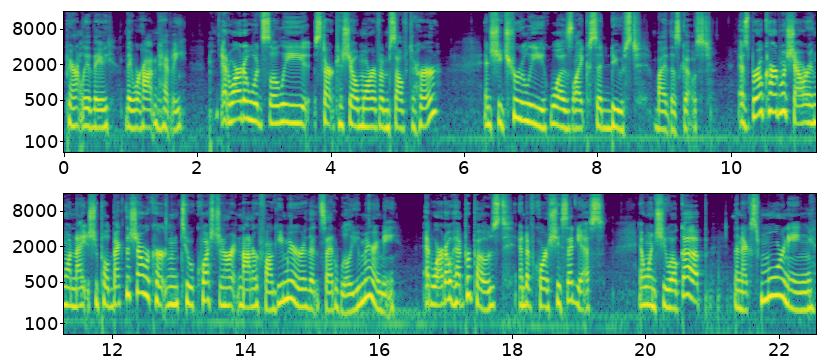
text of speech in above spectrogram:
apparently they, they were hot and heavy, Eduardo would slowly start to show more of himself to her, and she truly was like seduced by this ghost. As Brocarde was showering one night, she pulled back the shower curtain to a question written on her foggy mirror that said, Will you marry me? Eduardo had proposed, and of course she said yes. And when she woke up the next morning,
